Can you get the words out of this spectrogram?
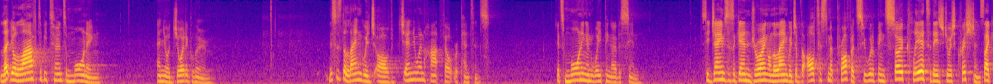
Let your laughter be turned to mourning and your joy to gloom. This is the language of genuine, heartfelt repentance. It's mourning and weeping over sin. See, James is again drawing on the language of the Old Testament prophets who would have been so clear to these Jewish Christians. Like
